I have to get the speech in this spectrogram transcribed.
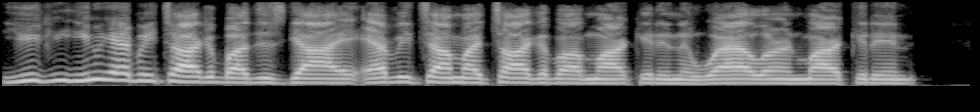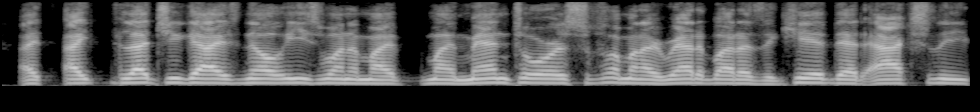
you. You hear me talk about this guy every time I talk about marketing and where I learned marketing. I, I let you guys know he's one of my my mentors, someone I read about as a kid that actually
